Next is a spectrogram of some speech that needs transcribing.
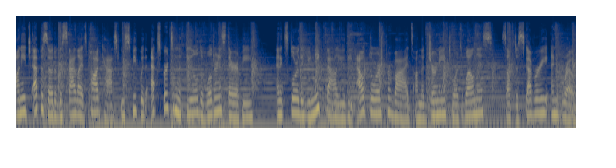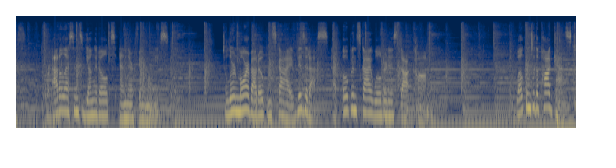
On each episode of the Skylights podcast, we speak with experts in the field of wilderness therapy and explore the unique value the outdoors provides on the journey towards wellness, self discovery, and growth for adolescents, young adults, and their families. To learn more about Open Sky, visit us at openskywilderness.com. Welcome to the podcast.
